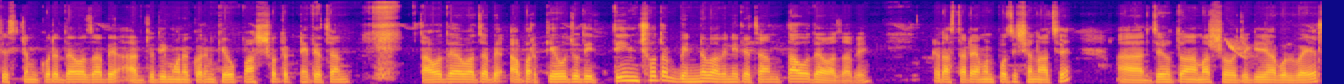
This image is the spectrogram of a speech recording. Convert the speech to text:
সিস্টেম করে দেওয়া যাবে। আর যদি মনে করেন কেউ পাঁচ শতক নিতে চান, তাও দেওয়া যাবে। আবার কেউ যদি তিন শতক ভিন্নভাবে নিতে চান, তাও দেওয়া যাবে। রাস্তাটা এমন পজিশন আছে। আর যেহেতু আমার সহযোগী আবুল ভাইয়ের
